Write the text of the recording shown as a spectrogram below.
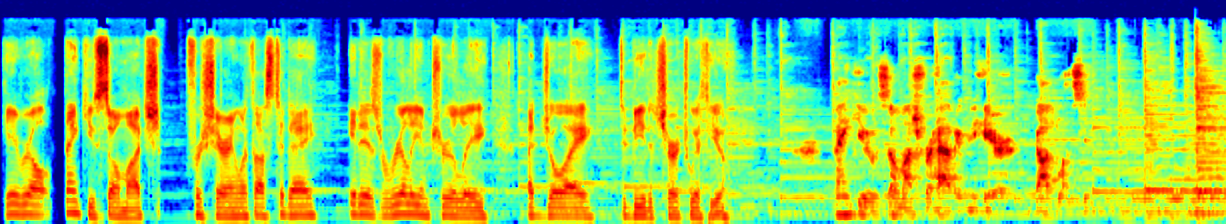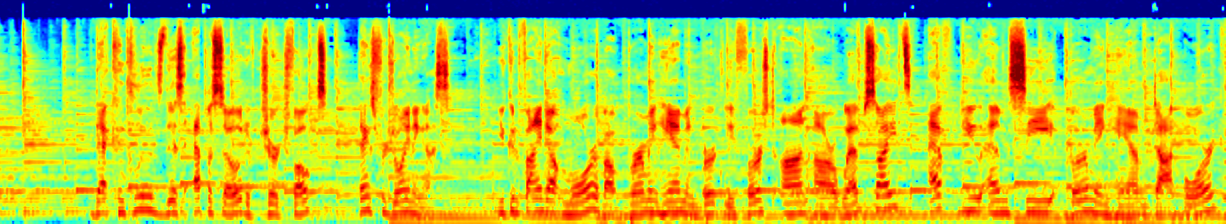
Gabriel, thank you so much for sharing with us today. It is really and truly a joy to be the church with you. Thank you so much for having me here. God bless you. That concludes this episode of Church Folks. Thanks for joining us. You can find out more about Birmingham and Berkley First on our websites, fumcbirmingham.org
